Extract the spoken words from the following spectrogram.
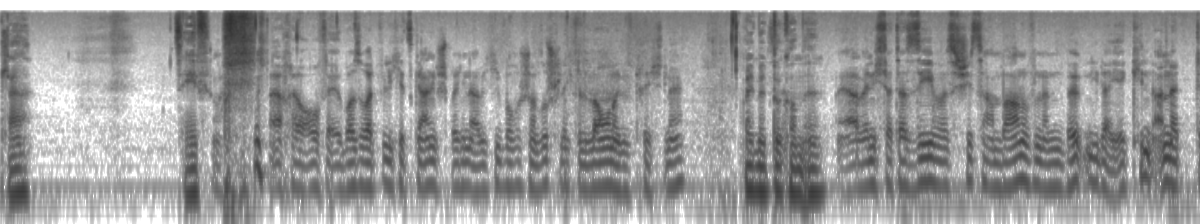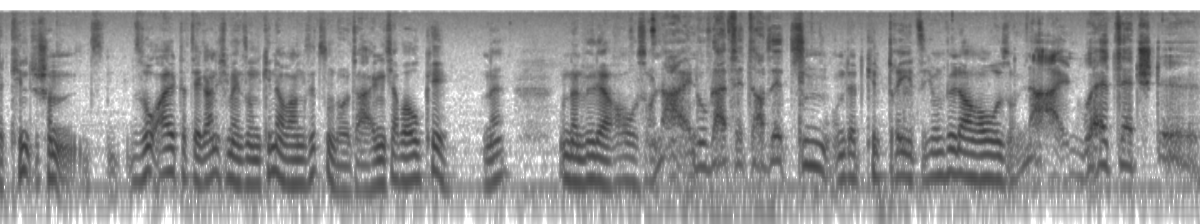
Klar. Safe. Ach, hör auf, ey. Über sowas will ich jetzt gar nicht sprechen. Da habe ich die Woche schon so schlechte Laune gekriegt, ne? Hab ich mitbekommen, ey. Ja, wenn ich das da sehe, was steht da am Bahnhof und dann bölken die da ihr Kind an. Das, der Kind ist schon so alt, dass der gar nicht mehr in so einem Kinderwagen sitzen sollte. Eigentlich aber okay. Ne? Und dann will der raus. Und nein, du bleibst jetzt da sitzen. Und das Kind dreht sich und will da raus. Und nein, du hältst jetzt still.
